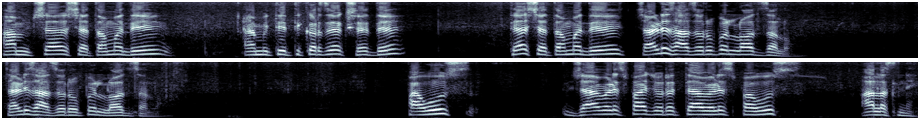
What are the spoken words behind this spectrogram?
आमच्या शेतामध्ये आम्ही ते तिकडचं एक शेत आहे. त्या शेतामध्ये चाळीस हजार रुपये लॉस झालो. चाळीस हजार रुपये लॉस झालो. पाऊस ज्या वेळेस पाहिजे होता त्यावेळेस पाऊस आलाच नाही.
